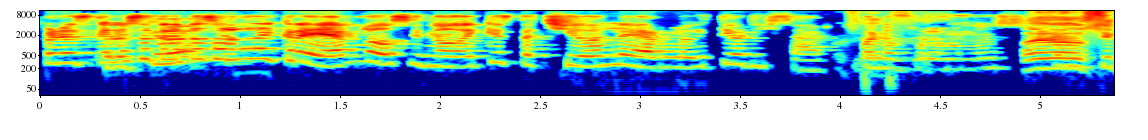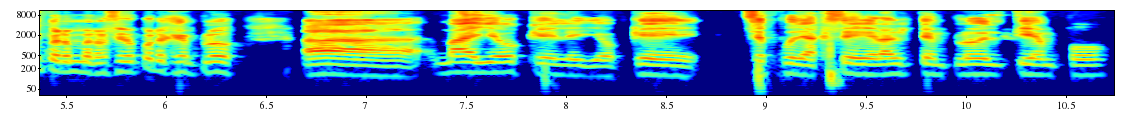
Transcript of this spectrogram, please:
Pero es que Pero no es se que- trata solo de creerlo, sino de que está chido leerlo y teorizar. O sea, bueno, sí, por lo menos. Bueno, sí, pero me refiero, por ejemplo, a Mayo que leyó que se podía acceder al templo del tiempo.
